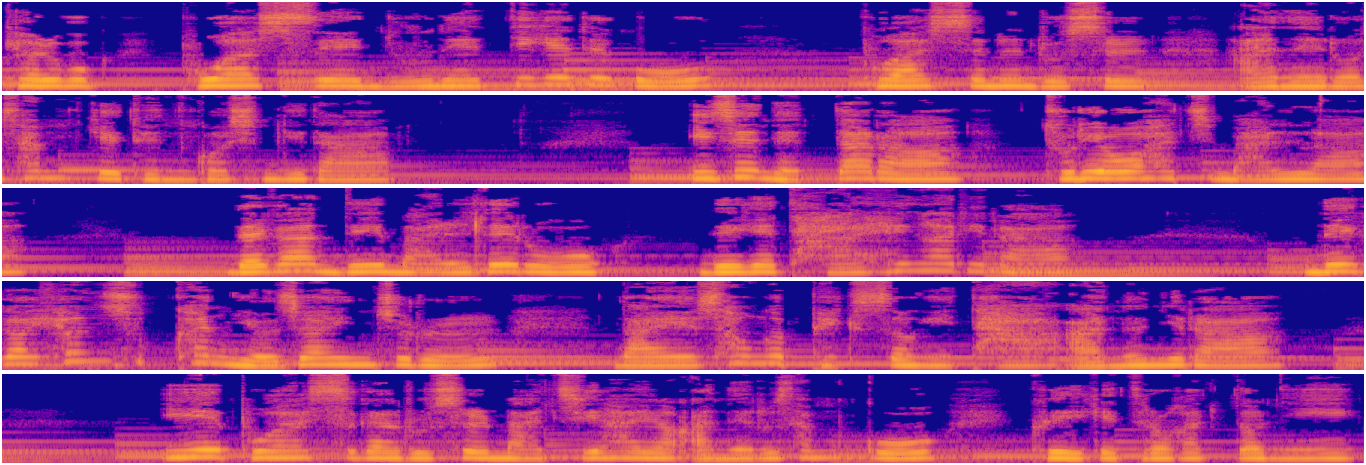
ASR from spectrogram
결국 보아스의 눈에 띄게 되고 보아스는 룻을 아내로 삼게 된 것입니다. 이제 내 딸아 두려워하지 말라. 내가 네 말대로 내게 다 행하리라. 내가 현숙한 여자인 줄을 나의 성읍 백성이 다 아느니라. 이에 보아스가 룻을 맞이하여 아내로 삼고 그에게 들어갔더니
